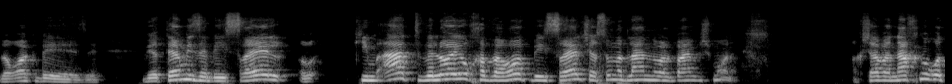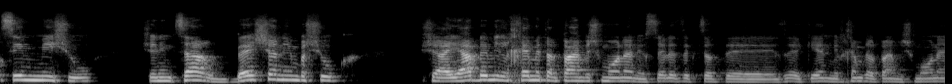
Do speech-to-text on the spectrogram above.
לא רק בזה. ויותר מזה, בישראל כמעט ולא היו חברות בישראל שעשו נדל"ן ב-2008. עכשיו אנחנו רוצים מישהו שנמצא הרבה שנים בשוק, שהיה במלחמת 2008, אני עושה לזה קצת, אה, זה, כן, מלחמת 2008,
